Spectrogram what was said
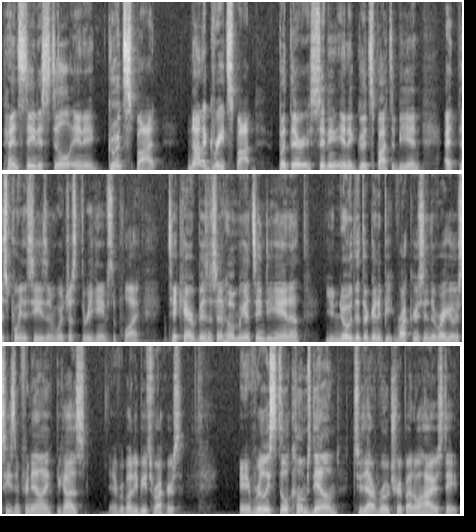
Penn State is still in a good spot, not a great spot, but they're sitting in a good spot to be in at this point in the season with just three games to play. Take care of business at home against Indiana. You know that they're going to beat Rutgers in the regular season finale because everybody beats Rutgers it really still comes down to that road trip at Ohio State.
